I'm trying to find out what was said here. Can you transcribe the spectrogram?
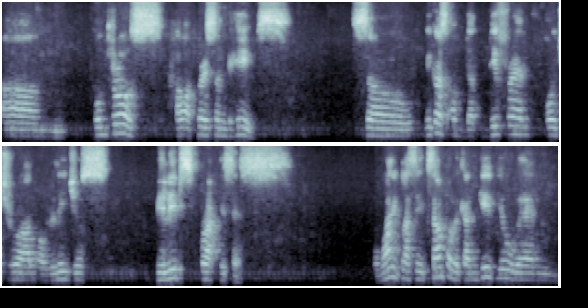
um, controls how a person behaves. So, because of the different cultural or religious beliefs, practices. One classic example I can give you when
